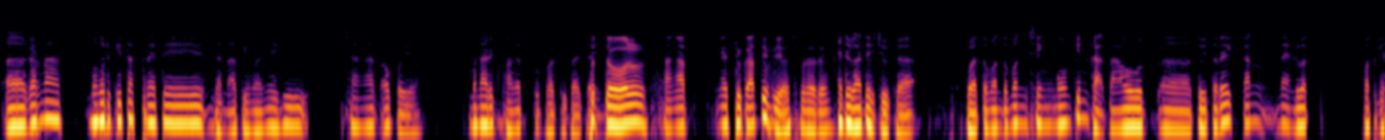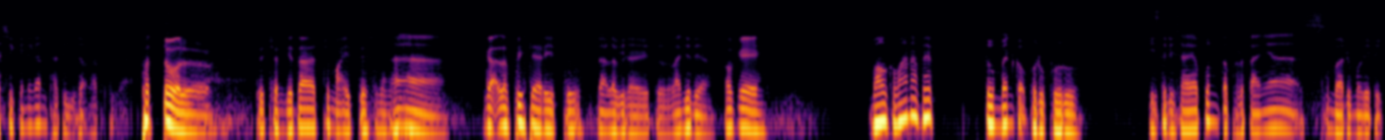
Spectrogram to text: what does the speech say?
Eh karena menurut kita trade dan Abimanyu iki sangat apa ya? Menarik banget buat dibaca ini. Betul, sangat edukatif ya sebenarnya. Edukatif juga. Buat teman-teman sing mungkin gak tahu eh, Twitternya kan nek lewat podcast ini kan tadi iso ngerti ya. Betul. Tujuan kita cuma itu sebenarnya. Heeh. Nggak lebih dari itu. Nggak lebih dari itu. Lanjut ya. Oke. Mau ke mana Beb? Tumben kok buru-buru. Istri saya pun tetap bertanya sembari melirik.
